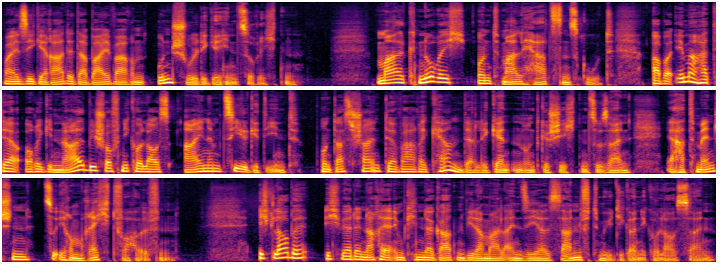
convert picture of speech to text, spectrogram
weil sie gerade dabei waren, Unschuldige hinzurichten. Mal knurrig und mal herzensgut, aber immer hat der Originalbischof Nikolaus einem Ziel gedient, und das scheint der wahre Kern der Legenden und Geschichten zu sein. Er hat Menschen zu ihrem Recht verholfen. Ich glaube, ich werde nachher im Kindergarten wieder mal ein sehr sanftmütiger Nikolaus sein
